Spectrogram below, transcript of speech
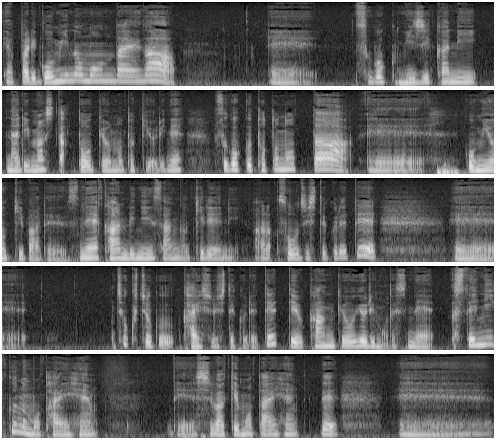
ー、やっぱりゴミの問題が、えー、すごく身近になりました。東京の時よりね。すごく整った、えー、ゴミ置き場でですね。管理人さんがきれいに掃除してくれて、えー、ちょくちょく回収してくれてっていう環境よりもですね捨てに行くのも大変で仕分けも大変で、え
